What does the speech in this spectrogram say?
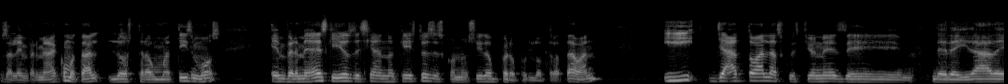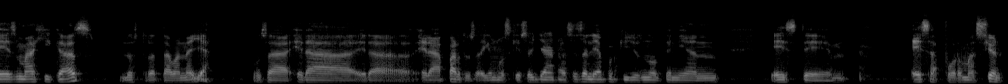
o sea, la enfermedad como tal, los traumatismos, enfermedades que ellos decían, ok, esto es desconocido, pero pues lo trataban, y ya todas las cuestiones de, de deidades mágicas los trataban allá. O sea, era, era, era aparte, o sea, digamos que eso ya no se salía porque ellos no tenían este, esa formación.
